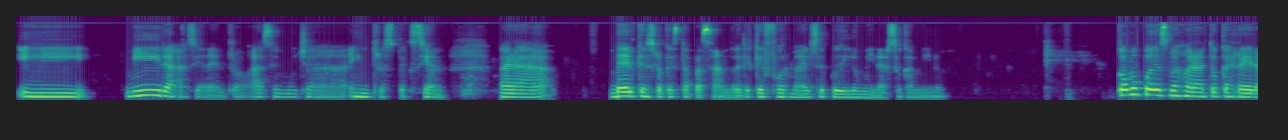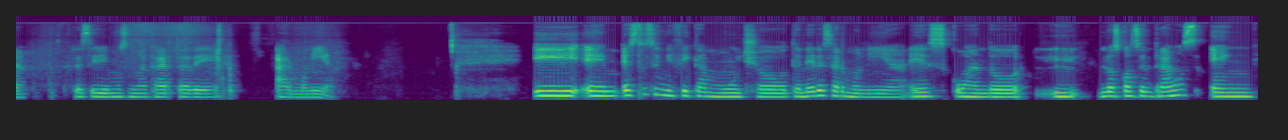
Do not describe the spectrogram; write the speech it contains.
y mira hacia adentro, hace mucha introspección para ver qué es lo que está pasando y de qué forma él se puede iluminar su camino. ¿Cómo puedes mejorar tu carrera? Recibimos una carta de armonía. Y em, esto significa mucho, tener esa armonía es cuando nos concentramos en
